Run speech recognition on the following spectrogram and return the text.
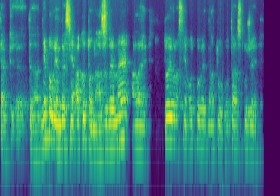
tak e, teda nepoviem presne, ako to nazveme, ale to je vlastne odpoveď na tú otázku, že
